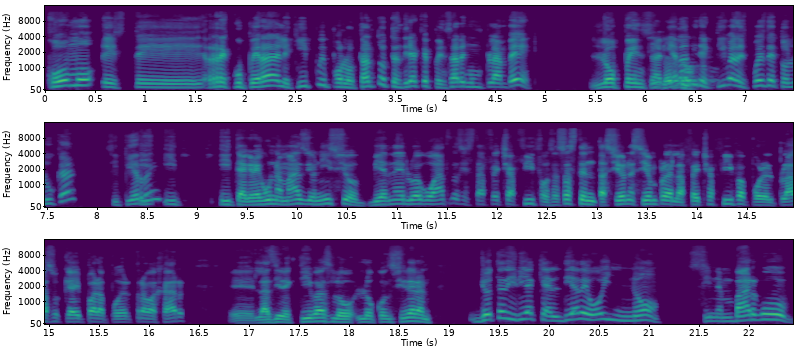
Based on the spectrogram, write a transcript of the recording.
cómo este, recuperar el equipo y por lo tanto tendría que pensar en un plan B. ¿Lo pensaría la directiva después de Toluca si pierden? Y, y, te agrego una más, Dionisio. Viene luego Atlas y está fecha FIFA. O sea, esas tentaciones siempre de la fecha FIFA por el plazo que hay para poder trabajar, eh, las directivas lo, lo consideran. Yo te diría que al día de hoy no. Sin embargo,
